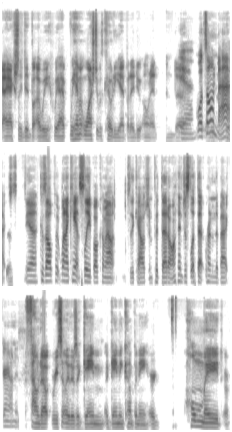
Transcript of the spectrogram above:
I actually did, but we we have, we haven't watched it with Cody yet, but I do own it. And uh, yeah, well, it's on Max. Yeah, because I'll put when I can't sleep, I'll come out to the couch and put that on and just let that run in the background. And found out recently there's a game a gaming company or homemade or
